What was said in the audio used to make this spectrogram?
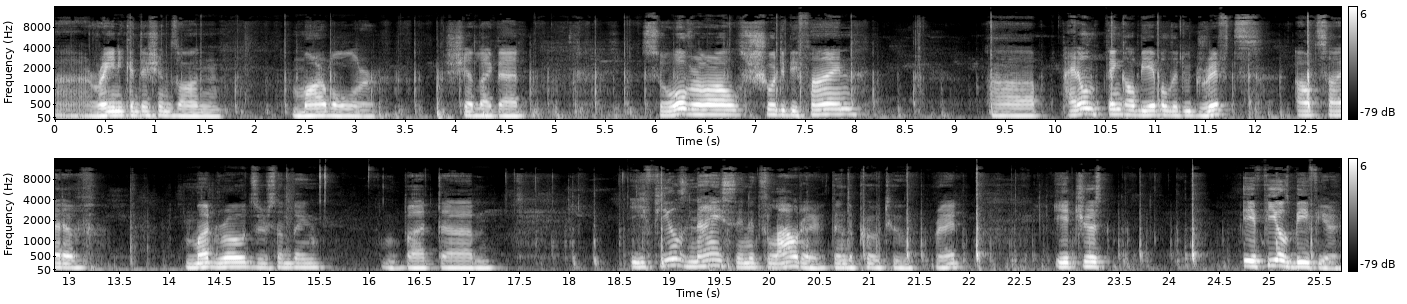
uh, rainy conditions on marble or shit like that. So overall, should be fine. Uh, I don't think I'll be able to do drifts outside of mud roads or something, but um, it feels nice and it's louder than the Pro 2, right? It just, it feels beefier.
